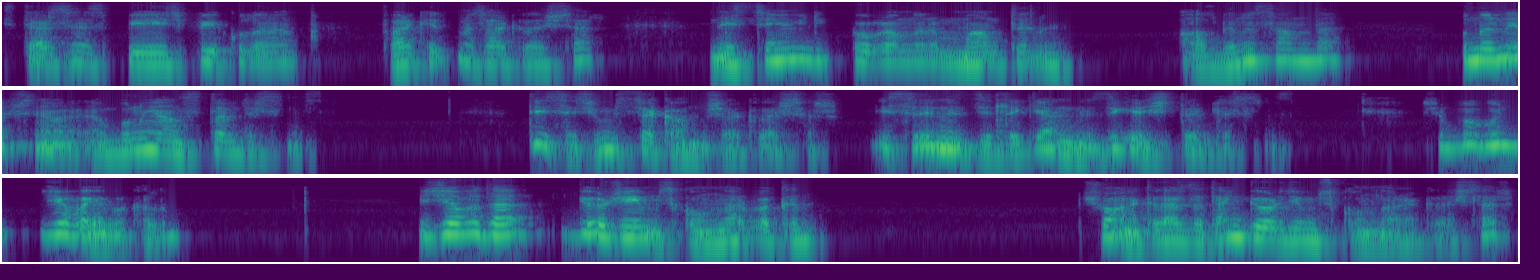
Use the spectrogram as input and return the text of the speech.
isterseniz PHP kullanın. Fark etmez arkadaşlar. Nesne yönelik programların mantığını aldığınız anda Bunların hepsine bunu yansıtabilirsiniz. Dil seçimi size kalmış arkadaşlar. İstediğiniz dilde kendinizi geliştirebilirsiniz. Şimdi bugün Java'ya bakalım. Java'da göreceğimiz konular bakın. Şu ana kadar zaten gördüğümüz konular arkadaşlar.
